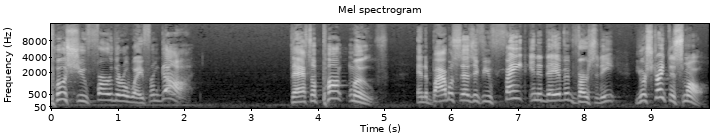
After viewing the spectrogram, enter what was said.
push you further away from God. That's a punk move. And the Bible says if you faint in the day of adversity, your strength is small,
